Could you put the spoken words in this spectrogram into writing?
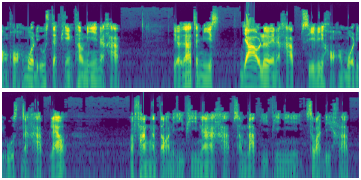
2 ของ Homo Deus แต่เพียงเท่านี้นะครับเดี๋ยวน่าจะมี ยาวเลยนะครับ ซีรีส์ของฮอมโมดิอุสนะครับ แล้วมาฟังกันต่อใน EP หน้าครับสำหรับ EP นี้ สวัสดีครับ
